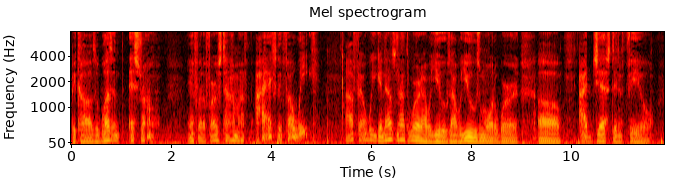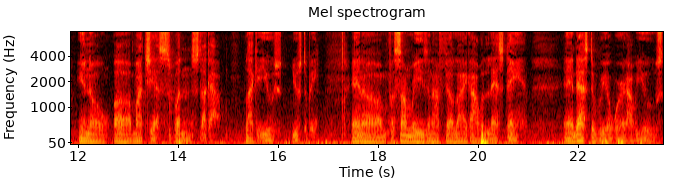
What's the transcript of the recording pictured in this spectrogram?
because it wasn't as strong. And for the first time, I, I actually felt weak. I felt weak, and that's not the word I would use. I would use more the word uh, I just didn't feel, you know, uh, my chest wasn't stuck out like it used used to be, and um, for some reason I felt like I was less than, and that's the real word I would use.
